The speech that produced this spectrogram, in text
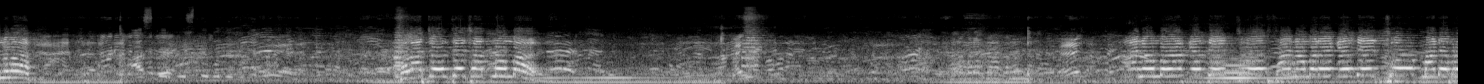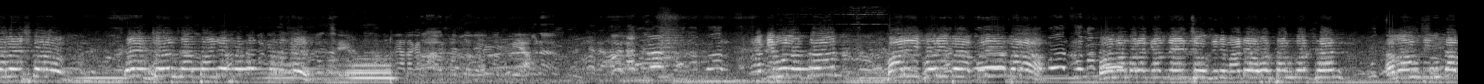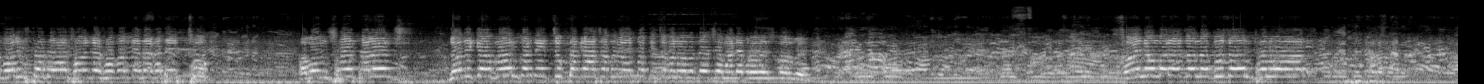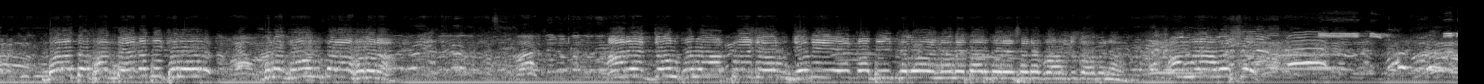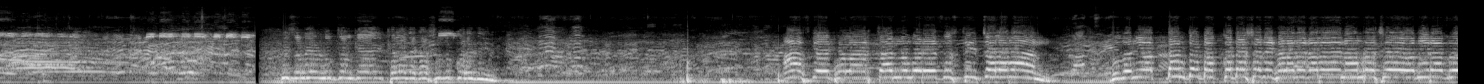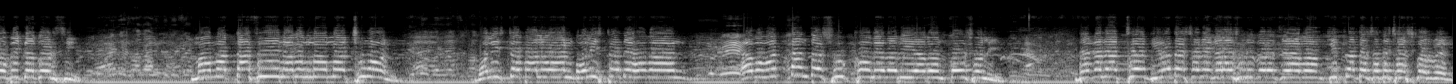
ধন্যবাদ। খেলা চলছে সাত নম্বর। ছয় নম্বরে খেলতে ইচ্ছুক বাড়ি ছয় নম্বরে খেলতে মাঠে অবস্থান করছেন, এবং তিনি তার বলিষ্ঠ সকলকে দেখাতে ইচ্ছুক। এবং সে চ্যালেঞ্জ যদি কেউ গ্রহণ করতে ইচ্ছুক থাকে আশা করি অল্প কিছুক্ষণের মধ্যে সে মাঠে প্রবেশ করবে। ছয় নম্বরের জন্য দুজন খেলোয়াড় বরাদ্দ থাকবে, একাধিক খেলোয়াড় কোনো গ্রহণ করা হবে না। আর একজন খেলোয়াড় প্রয়োজন, যদি একাধিক খেলোয়াড় নামে তারপরে সেটা গ্রহণযোগ্য হবে না। আমরা অবশ্যই। পিছনের লোকজনকে খেলা দেখার সুযোগ করে দিন। আজকে খেলার চার নম্বরে কুস্তি চলমান। দুজনই অত্যন্ত দক্ষতার সাথে খেলা দেখাবেন। আমরা সে অধীর আগ্রহ অপেক্ষা করছি। মোহাম্মদ তাসিন এবং মোহাম্মদ সুমন, বলিষ্ঠ পালোয়ান, বলিষ্ঠ দেহবান এবং অত্যন্ত সূক্ষ্ম মেধাবী এবং কৌশলী। দেখা যাচ্ছে ধীরতার সাথে খেলা শুরু করেছে এবং ক্ষিপ্রতার সাথে শেষ করবেন।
